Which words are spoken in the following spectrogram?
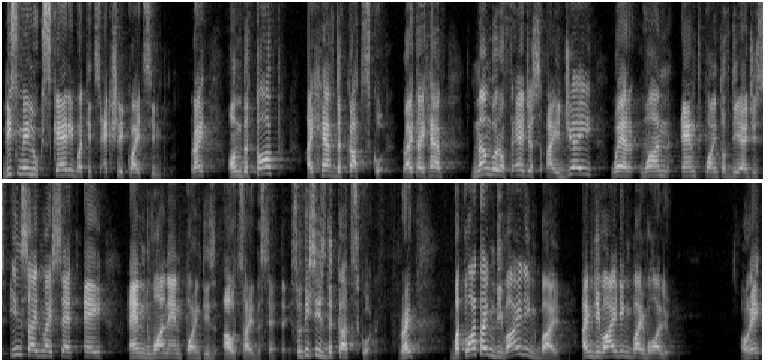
This may look scary, but it's actually quite simple, right? On the top, I have the cut score, right? I have number of edges ij, where one endpoint of the edge is inside my set A, and one endpoint is outside the set A. So this is the cut score, right? But what I'm dividing by, I'm dividing by volume, okay?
